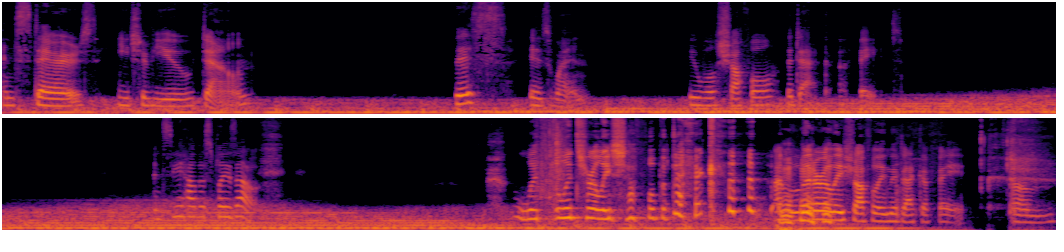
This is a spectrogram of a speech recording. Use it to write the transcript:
and stares each of you down. This is when you will shuffle the deck of fate and see how this plays out. Lit- literally shuffle the deck. I'm literally shuffling the deck of fate. Um,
